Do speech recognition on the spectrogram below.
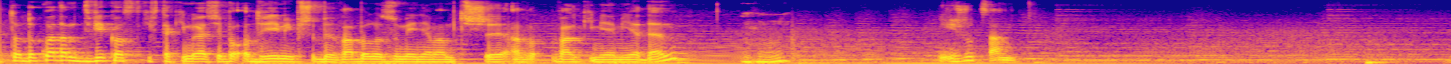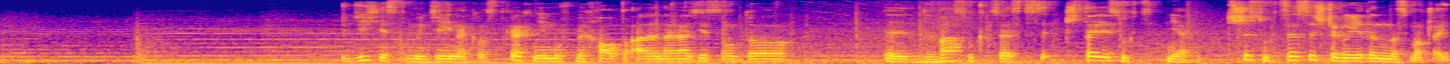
To dokładam dwie kostki w takim razie, bo o dwie mi przybywa, bo rozumienia mam trzy, a walki miałem jeden. Mhm. I rzucam. Dziś jest mój dzień na kostkach, nie mówmy hop, ale na razie są to y, dwa sukcesy, cztery sukcesy, nie, trzy sukcesy, z czego jeden na smoczej.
